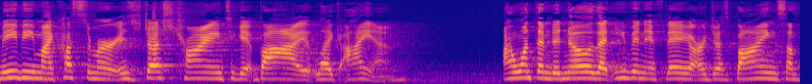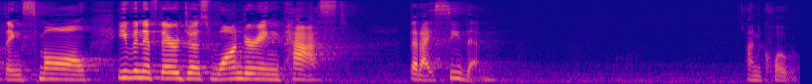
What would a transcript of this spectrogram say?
Maybe my customer is just trying to get by like I am. I want them to know that even if they are just buying something small, even if they're just wandering past, that I see them. Unquote.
